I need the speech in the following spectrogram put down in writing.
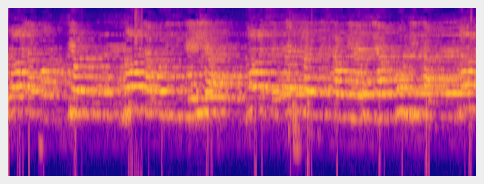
no a la corrupción, no a la politiquería, no al secuestro de nuestra universidad pública, no a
